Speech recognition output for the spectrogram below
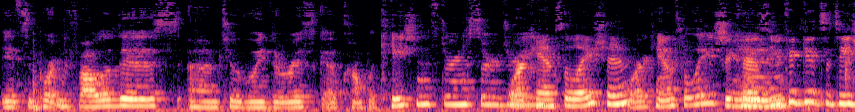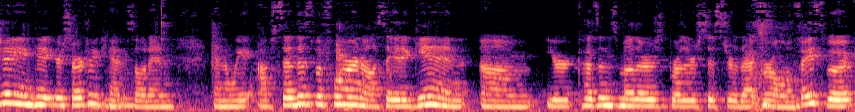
it's important to follow this um, to avoid the risk of complications during surgery or cancellation. Or cancellation, because you could get to TJ and get your surgery mm-hmm. canceled, and and we I've said this before, and I'll say it again. Um, your cousin's mother's brother, sister, that girl on Facebook,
